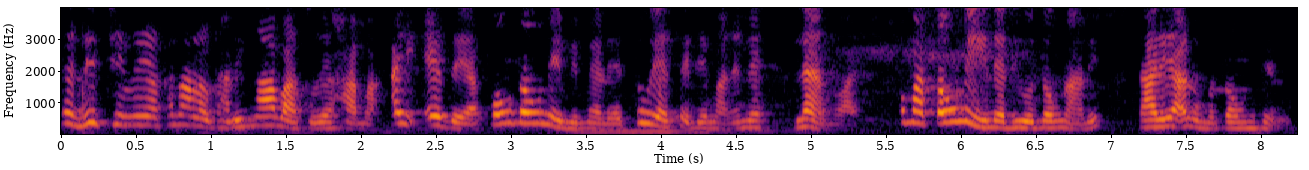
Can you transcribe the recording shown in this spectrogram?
ဟဲ့နေ့ချင်းလေးကခဏလောက်ဒါလေးငားပါဆိုတဲ့ဟာမှာအဲ့ဧည့်သည်ကဖုန်းသုံးနေပြီမဲ့လေသူ့ရဲ့စိတ်ထဲမှာနည်းနည်းလန့်သွားတယ်ဟိုမှာသုံးနေနေဒီကိုသုံးတာလေဒါတွေကအဲ့လိုမသုံးချင်ဘူး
